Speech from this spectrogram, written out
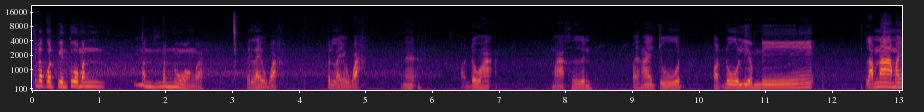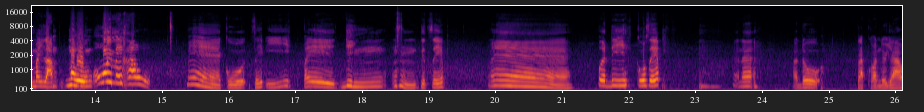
จะมากดเปลี่ยนตัวมันมันมันหน่วงว่ะเป็นไรวะ เป็นไรวะนะออดโดฮะ มาคืน ไปให้จูดออดโดเหลี่ยมนี้ล้ำหน้าไหมไม่ล้ำงงโอ้ยไม่เข้า แม่กูเซฟอีกไปยิงติดเซฟแม่เปิดดีโกเซฟนะออดโดกลับก่อนยาว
